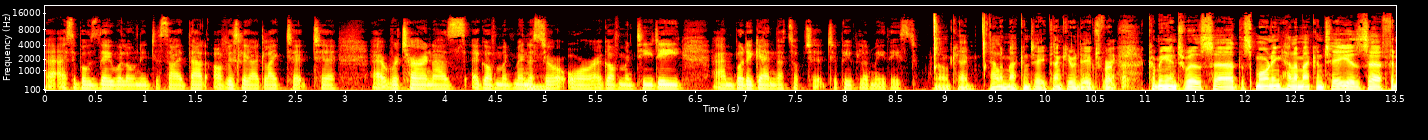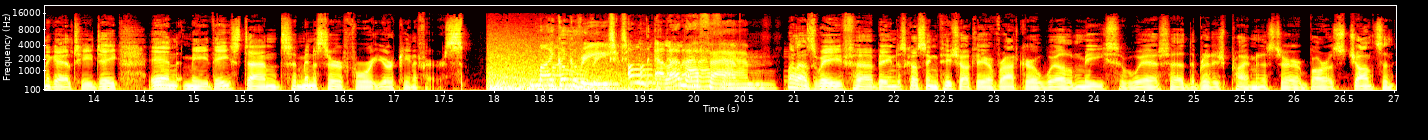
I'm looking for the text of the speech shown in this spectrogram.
Uh, I suppose they will only decide that. Obviously, I'd like to, to uh, return as a government minister or a government TD, um, but again, that's up to, to people in Meath East. Okay. Helen McEntee, thank you indeed for Michael. coming into us uh, this morning. Helen McEntee is uh, Fine Gael TD in Meath East and Minister for European Affairs. Michael, Reade on LMFM. Well, as we've uh, been discussing, Taoiseach Leo Varadkar will meet with uh, the British Prime Minister Boris Johnson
